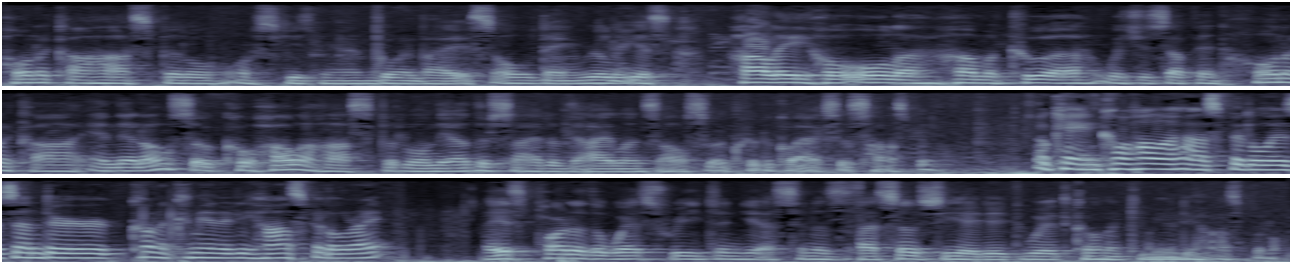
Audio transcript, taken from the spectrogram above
Honokaa Hospital, or excuse me, I'm going by this old name, really is Hale Ho'ola Hamakua, which is up in Honokaa, and then also Kohala Hospital on the other side of the island is also a critical access hospital. Okay, and Kohala Hospital is under Kona Community Hospital, right? It's part of the West region, yes, and is associated with Kona Community Hospital.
